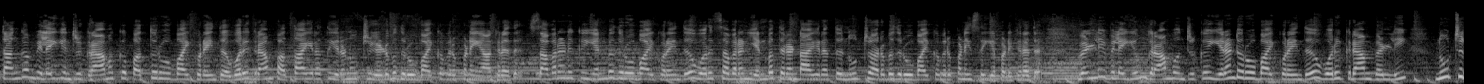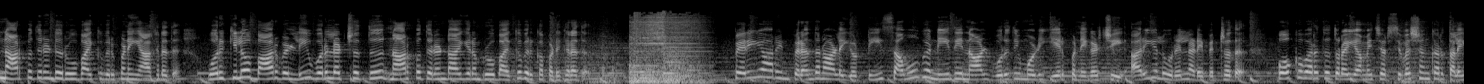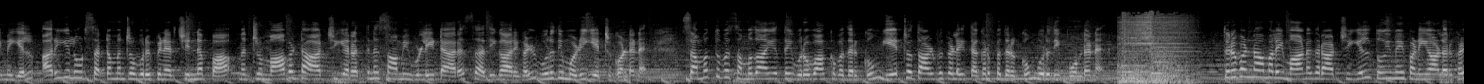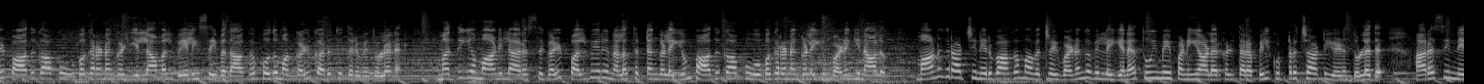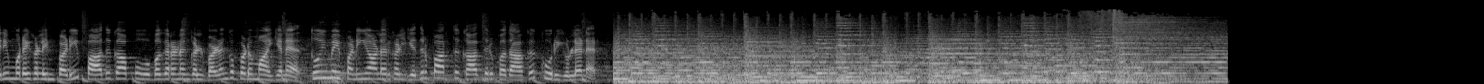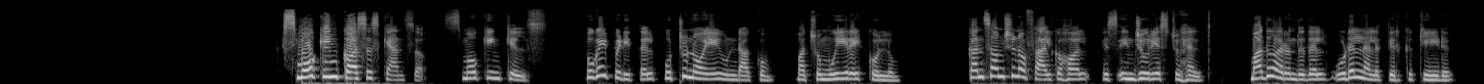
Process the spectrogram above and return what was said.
தங்கம் விலை இன்று கிராமுக்கு பத்து ரூபாய் குறைந்து ஒரு கிராம் பத்தாயிரத்து இருநூற்று எழுபது ரூபாய்க்கு விற்பனையாகிறது. சவரனுக்கு எண்பது ரூபாய் குறைந்து ஒரு சவரன் எண்பத்தி இரண்டாயிரத்து நூற்று அறுபது ரூபாய்க்கு விற்பனை செய்யப்படுகிறது. வெள்ளி விலையும் கிராம் ஒன்றுக்கு இரண்டு ரூபாய் குறைந்து ஒரு கிராம் வெள்ளி நூற்று நாற்பத்தி இரண்டு ரூபாய்க்கு விற்பனையாகிறது. ஒரு கிலோ பார் வெள்ளி ஒரு லட்சத்து நாற்பத்தி இரண்டாயிரம் ரூபாய்க்கு விற்கப்படுகிறது. பெரியாரின் பிறந்த நாளையொட்டி சமூக நீதி நாள் உறுதிமொழி ஏற்பு நிகழ்ச்சி அரியலூரில் நடைபெற்றது. போக்குவரத்து துறை அமைச்சர் சிவசங்கர் தலைமையில் அரியலூர் சட்டமன்ற உறுப்பினர் சின்னப்பா மற்றும் மாவட்ட ஆட்சியர் ரத்தினசாமி உள்ளிட்ட அரசு அதிகாரிகள் உறுதிமொழி ஏற்றுக்கொண்டனர். சமத்துவ சமுதாயத்தை உருவாக்குவதற்கும் ஏற்றத்தாழ்வுகளை தகர்ப்பதற்கும் உறுதி பூண்டனர். திருவண்ணாமலை மாநகராட்சியில் தூய்மை பணியாளர்கள் பாதுகாப்பு உபகரணங்கள் இல்லாமல் வேலை செய்வதாக பொதுமக்கள் கருத்து தெரிவித்துள்ளனர். மத்திய மாநில அரசுகள் பல்வேறு நலத்திட்டங்களையும் பாதுகாப்பு உபகரணங்களையும் வழங்கினாலும் மாநகராட்சி நிர்வாகம் அவற்றை வழங்கவில்லை என தூய்மை பணியாளர்கள் தரப்பில் குற்றச்சாட்டு எழுந்துள்ளது. அரசின் நெறிமுறைகளின்படி பாதுகாப்பு உபகரணங்கள் வழங்கப்படுமா என தூய்மை பணியாளர்கள் எதிர்பார்த்து காத்திருப்பதாக கூறியுள்ளனர். Smoking causes cancer smoking kills புகைப்பிடித்தல் புற்றுநோயை உண்டாக்கும் மற்றும் உயிரை கொல்லும். Consumption of alcohol is injurious to health மது அருந்துதல் உடல் நலத்திற்கு கேடு.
